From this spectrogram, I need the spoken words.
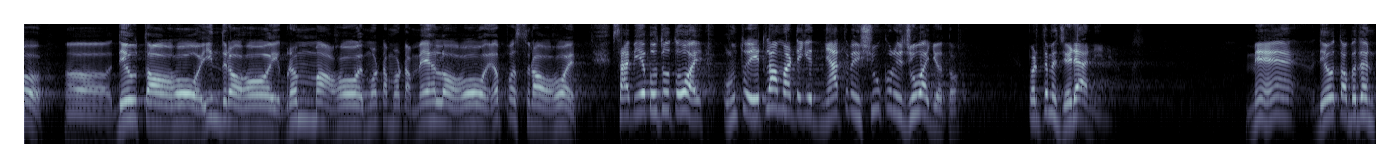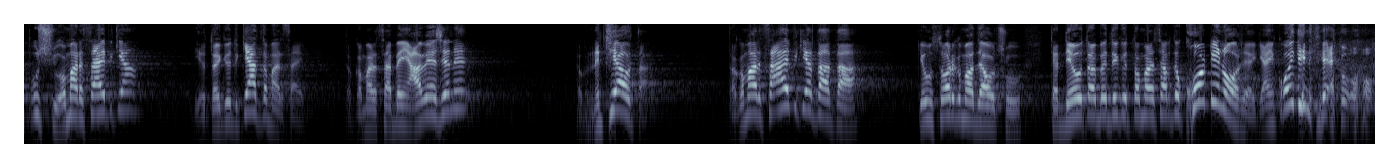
દેવતાઓ હોય ઇન્દ્ર હોય બ્રહ્મા હોય મોટા મોટા મહેલો હોય અપસરાઓ હોય સાહેબ એ બધું તો હોય હું તો એટલા માટે કે ત્યાં તમે શું કર્યું જોવા ગયો તો પણ તમે જડ્યા નહીં મેં દેવતા બધાને પૂછ્યું અમારે સાહેબ ક્યાં દેવતા કીધું ક્યાં તમારે સાહેબ તો અમારા સાહેબ અહીં આવે છે ને તો નથી આવતા તો અમારે સાહેબ કહેતા હતા કે હું સ્વર્ગમાં જાઉં છું. ત્યારે દેવતા બધું કે તમારા સાહેબ તો ખોટી નો છે કે અહીં કોઈ દિન નથી આવ્યો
